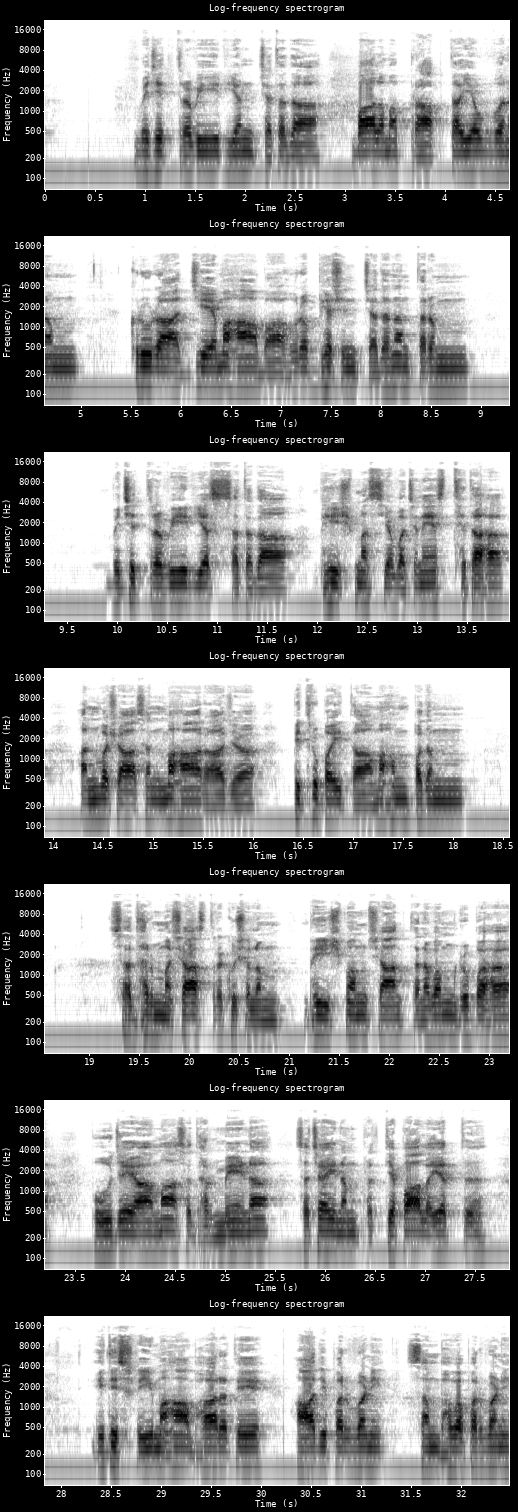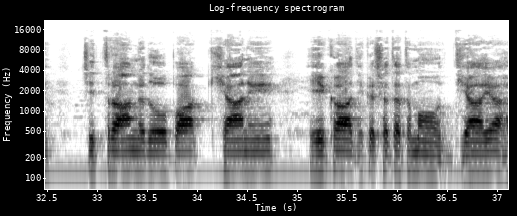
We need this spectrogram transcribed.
विचित्रवीर्यम् च तदा बालमप्राप्त यौवनम् क्रुराज्ये महाबाहुरभ्यषिञ्चदनन्तरम् विचित्रवीर्यः स तदा भीष्मस्य वचने स्थितः अन्वशासन्महाराज पितृपैतामहम् पदम्। स धर्मशास्त्रकुशलम् भीष्मम् शान्तनवम् नृपः। पूजयामास धर्मेण स चैनम् प्रत्यपालयत्। इति श्रीमहाभारते आदिपर्वणि सम्भवपर्वणि चित्राङ्गदोपाख्याने एकाधिकशततमोऽध्यायः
